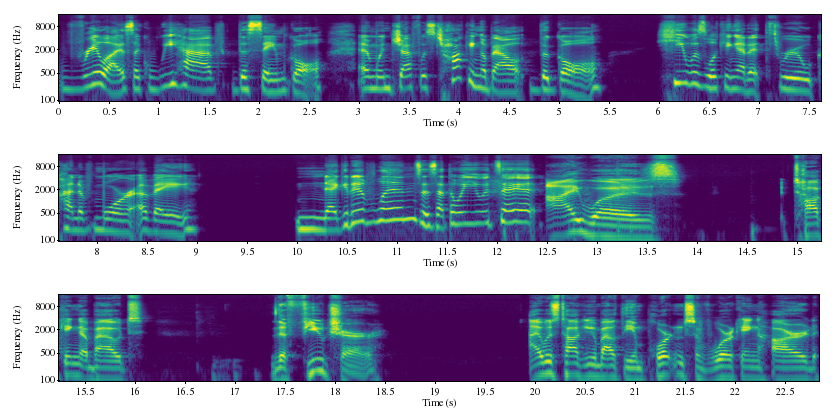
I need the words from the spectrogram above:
realized like we have the same goal. And when Jeff was talking about the goal, he was looking at it through kind of more of a negative lens. Is that the way you would say it? I was talking about the future. I was talking about the importance of working hard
